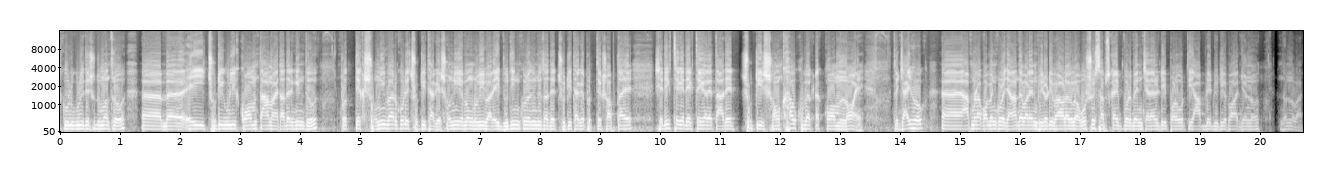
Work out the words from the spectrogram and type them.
স্কুলগুলিতে শুধুমাত্র এই ছুটিগুলি কম তা নয়, তাদের কিন্তু প্রত্যেক শনিবার করে ছুটি থাকে, শনি এবং রবিবার। এই দুদিন করে কিন্তু তাদের ছুটি থাকে প্রত্যেক সপ্তাহে। সেদিক থেকে দেখতে গেলে তাদের ছুটির সংখ্যাও খুব একটা কম নয়। তো যাই হোক আপনারা কমেন্ট করে জানাতে পারেন। ভিডিওটি ভালো লাগলে অবশ্যই সাবস্ক্রাইব করবেন। চ্যানেলটি পরবর্তী আপডেট ভিডিও পাওয়ার জন্য ধন্যবাদ।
